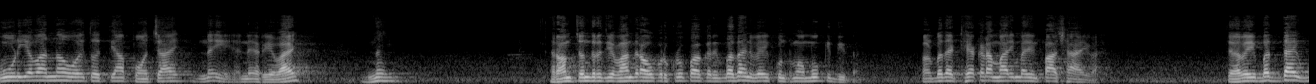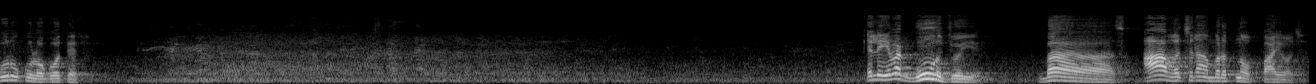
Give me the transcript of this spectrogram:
ગુણ એવા ન હોય તો ત્યાં પહોંચાય નહીં અને રહેવાય નહીં. રામચંદ્રજી વાંદરા ઉપર કૃપા કરીને બધાને વૈકુંઠમાં મૂકી દીધા. પણ બધા ઠેકડા મારી મારીને પાછા આવ્યા. તે હવે એ બધા ગુરુકુલો ગોતે છે. એટલે એવા ગુણ જોઈએ. બસ આ વચનામૃતનો પાયો છે.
